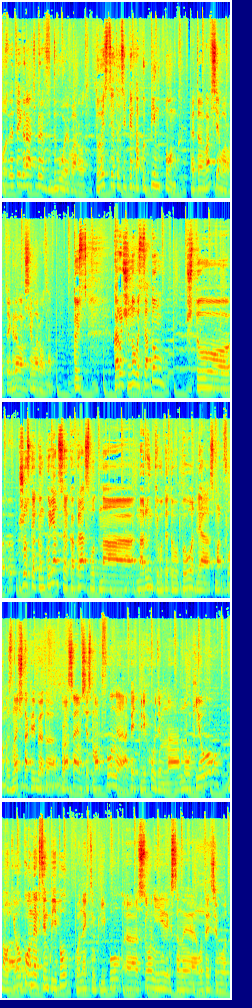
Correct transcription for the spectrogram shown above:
вот. Эта игра теперь вдвое ворот. То есть это теперь такой пинг-понг. Это во все ворота, игра во все ворота. То есть, короче, новость о том, что э, жесткая конкуренция как раз вот на, на рынке вот этого ПО для смартфонов. Значит так, ребята, бросаем все смартфоны, опять переходим на Nokia. Nokia, Э, Connecting People. Connecting People, э, Sony, Ericsson, вот эти вот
